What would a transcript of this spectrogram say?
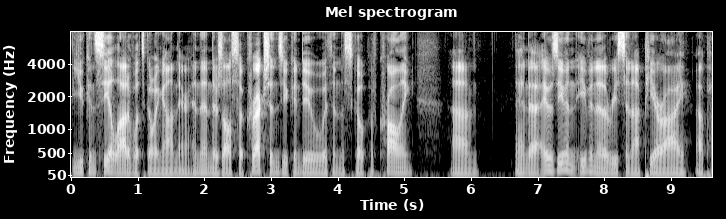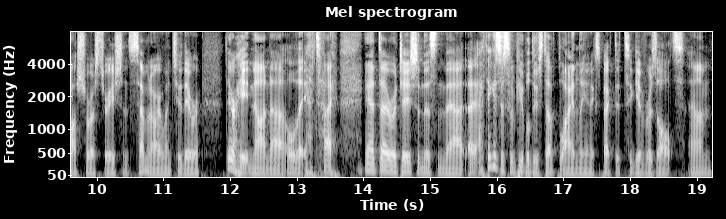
you can see a lot of what's going on there. And then there's also corrections you can do within the scope of crawling. Um, and uh, it was even even a recent uh, PRI uh, postural restoration seminar I went to. They were they were hating on uh, all the anti anti rotation this and that. I, I, think it's just when people do stuff blindly and expect it to give results. Um,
